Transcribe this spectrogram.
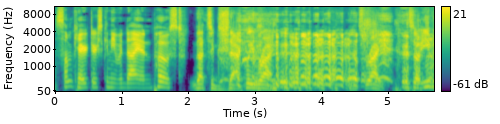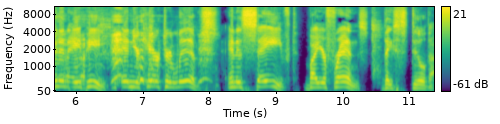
Some characters can even die in post. That's exactly right. That's right. So even in AP, and your character lives and is saved by your friends, they still die.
